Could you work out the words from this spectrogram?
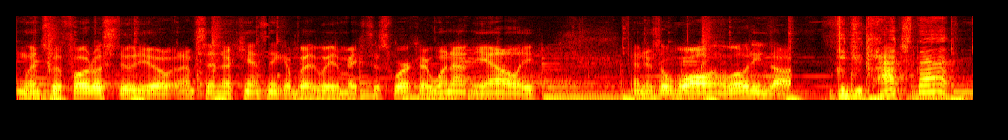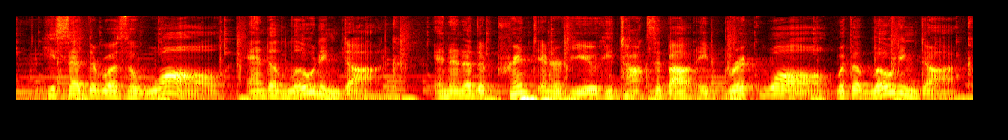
went to a photo studio, and I'm sitting there, I can't think of a way to make this work. I went out in the alley, and there's a wall and a loading dock. Did you catch that? He said there was a wall and a loading dock. In another print interview, he talks about a brick wall with a loading dock.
